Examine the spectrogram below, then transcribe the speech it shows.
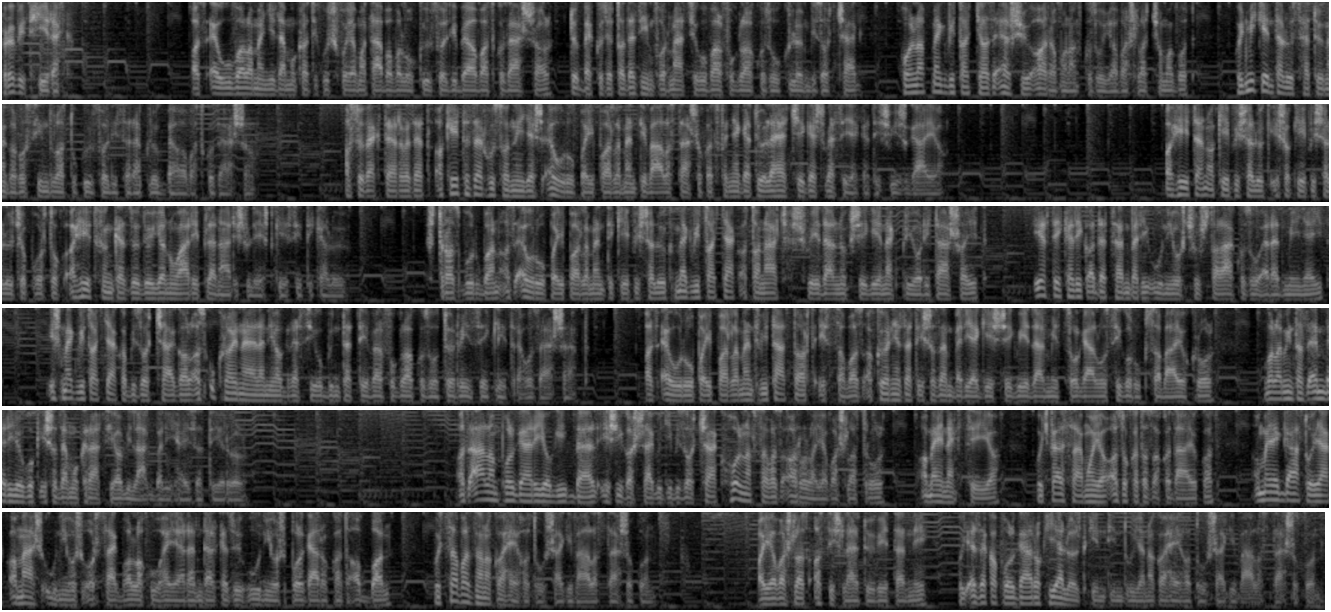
Rövid hírek. Az EU valamennyi demokratikus folyamatába való külföldi beavatkozással, többek között a dezinformációval foglalkozó különbizottság, holnap megvitatja az első arra vonatkozó javaslatcsomagot, hogy miként előzhető meg a rossz indulatú külföldi szereplők beavatkozása. A szövegtervezet a 2024-es európai parlamenti választásokat fenyegető lehetséges veszélyeket is vizsgálja. A héten a képviselők és a képviselőcsoportok a hétfőn kezdődő januári plenáris ülést készítik elő. Strasbourgban az európai parlamenti képviselők megvitatják a tanács svéd elnökségének prioritásait, értékelik a decemberi uniós csúcs találkozó eredményeit, és megvitatják a bizottsággal az Ukrajna elleni agresszió büntettével foglalkozó törvényszék létrehozását. Az Európai Parlament vitát tart és szavaz a környezet és az emberi egészség védelmét szolgáló szigorúbb szabályokról, valamint az emberi jogok és a demokrácia világbeli helyzetéről. Az Állampolgári Jogi Bel- és Igazságügyi Bizottság holnap szavaz arról a javaslatról, amelynek célja, hogy felszámolja azokat az akadályokat, amelyek gátolják a más uniós országban lakóhelyen rendelkező uniós polgárokat abban, hogy szavazzanak a helyhatósági választásokon. A javaslat azt is lehetővé tenni, hogy ezek a polgárok jelöltként induljanak a helyhatósági választásokon.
